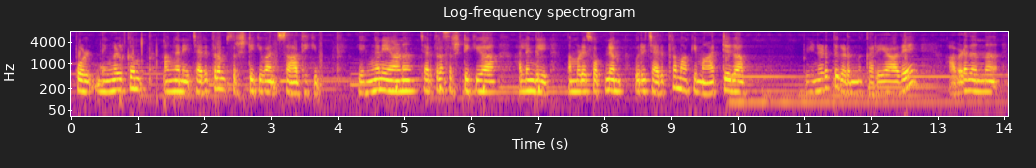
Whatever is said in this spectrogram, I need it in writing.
അപ്പോൾ നിങ്ങൾക്കും അങ്ങനെ ചരിത്രം സൃഷ്ടിക്കുവാൻ സാധിക്കും. എങ്ങനെയാണ് ചരിത്രം സൃഷ്ടിക്കുക? അല്ലെങ്കിൽ നമ്മുടെ സ്വപ്നം ഒരു ചരിത്രമാക്കി മാറ്റുക? വീണെടുത്ത് കിടന്ന് കരയാതെ അവിടെ നിന്ന്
